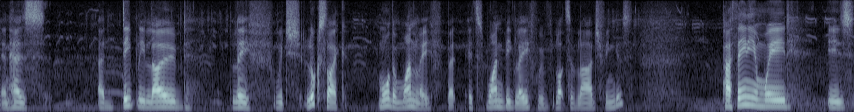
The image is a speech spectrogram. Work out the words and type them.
and has a deeply lobed leaf which looks like more than one leaf, but it's one big leaf with lots of large fingers. Parthenium weed is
